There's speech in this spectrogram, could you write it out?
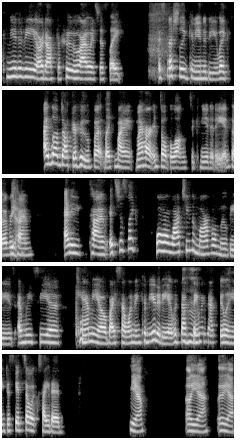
community or Doctor Who, I was just like, especially community, like I love Doctor Who, but like my my heart and soul belongs to community. And so every yeah. time, anytime, it's just like when we're watching the Marvel movies and we see a cameo by someone in community, it was that mm-hmm. same exact feeling. You just get so excited. Yeah. Oh yeah. Oh yeah.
